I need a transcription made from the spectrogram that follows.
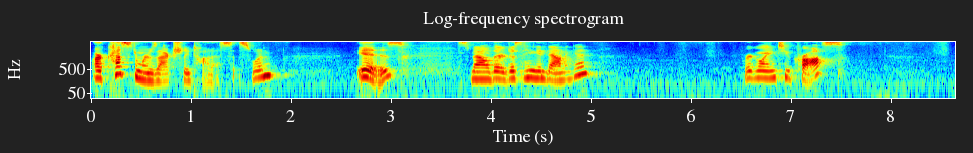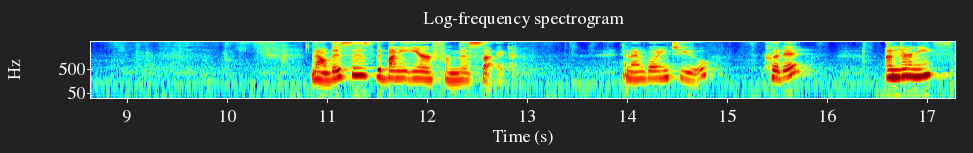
our customers actually taught us this one, is, so now they're just hanging down again. We're going to cross. Now this is the bunny ear from this side. And I'm going to put it underneath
